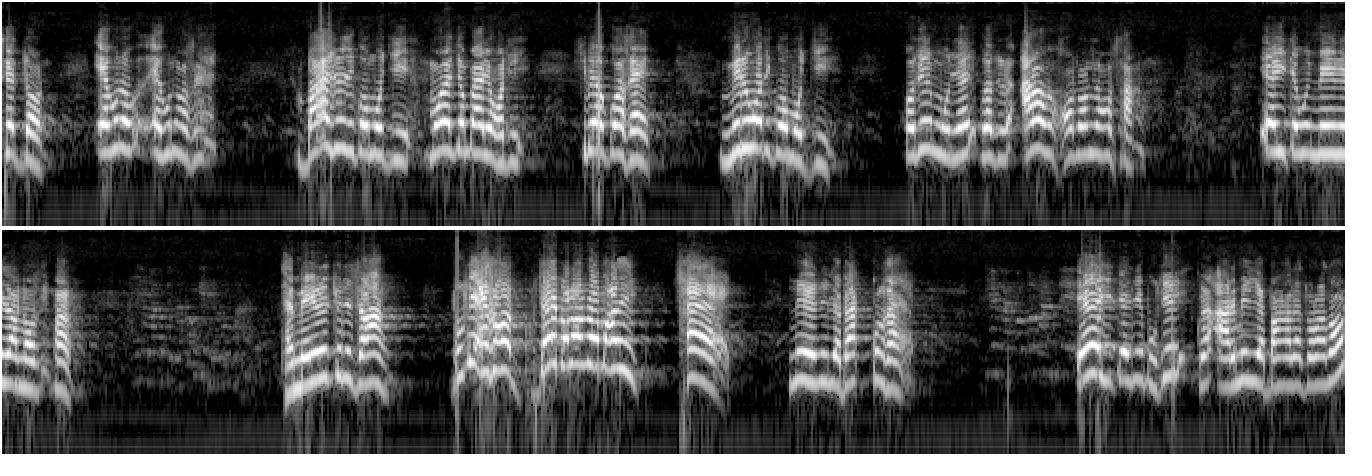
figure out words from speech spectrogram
সেতজন এগুলো এগুলো আছে বাইশ যদি কো মজি মরে জম্বাই হজি সিবে কো আছে মিরুমতি কো মজি হজির মুড়ে আরও হজন সাং এইতে ওই মেয়ে জান নজিমার তা মেয়ে যদি যাং যদি এখন যাই বলন মারি সে মেয়ে নিলে ব্যাক কোন সাই এই যে বুঝি আর্মি বাঙালি দৌড়াদন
